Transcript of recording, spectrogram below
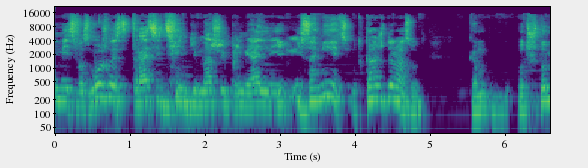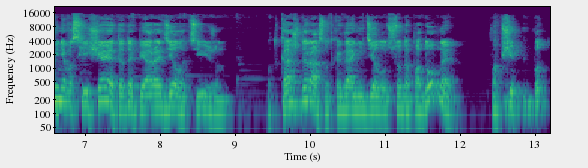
иметь возможность тратить деньги в нашей премиальной И, игре. и заметь, вот каждый раз, вот, ком- вот что меня восхищает, это пиар-отдел Activision. Вот каждый раз, вот когда они делают что-то подобное, вообще, вот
